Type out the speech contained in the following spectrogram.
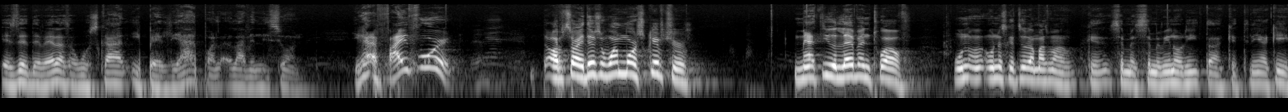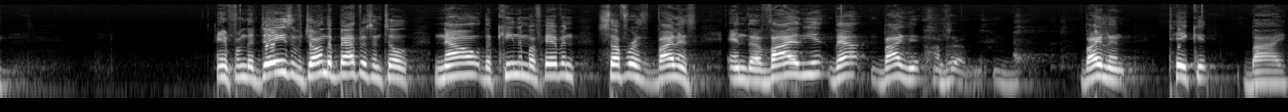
es de, de veras buscar y pelear por la, bendición. You got to fight for it. Oh, I'm sorry, there's one more scripture. Matthew 11, 12. Una, una escritura más, que se me, vino ahorita, que tenía aquí. And from the days of John the Baptist until now, the kingdom of heaven suffereth violence, and the violent, violent, violent take it by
